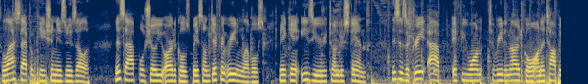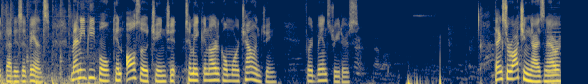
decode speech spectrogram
The last application is Newsela. This app will show you articles based on different reading levels, making it easier to understand. This is a great app if you want to read an article on a topic that is advanced. Many people can also change it to make an article more challenging for advanced readers. Thanks for watching, guys, Eisenhower.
